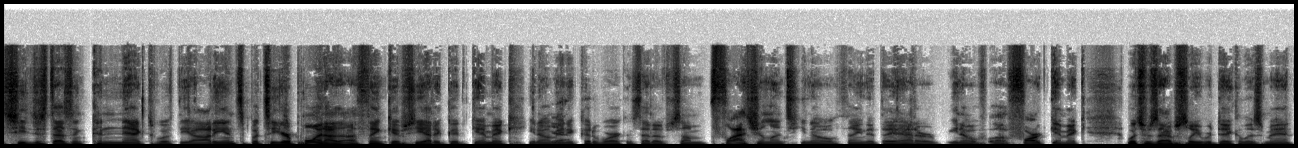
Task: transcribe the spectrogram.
she just doesn't connect with the audience. But to your point, I, I think if she had a good gimmick, you know, I mean, it could work instead of some flatulent, you know, thing that they had her, you know, uh, fart gimmick, which was absolutely ridiculous, man.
